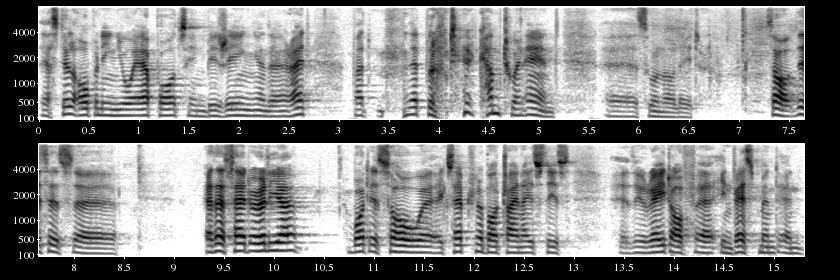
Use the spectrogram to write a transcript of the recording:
They're still opening new airports in Beijing and uh, right, but that will come to an end uh, sooner or later. So this is, uh, as I said earlier, what is so uh, exceptional about China is this uh, the rate of uh, investment and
